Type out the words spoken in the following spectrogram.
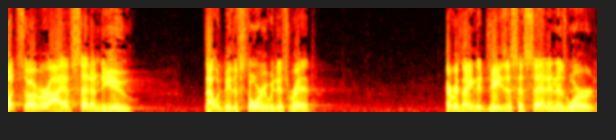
whatsoever I have said unto you. That would be the story we just read. Everything that Jesus has said in his word,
